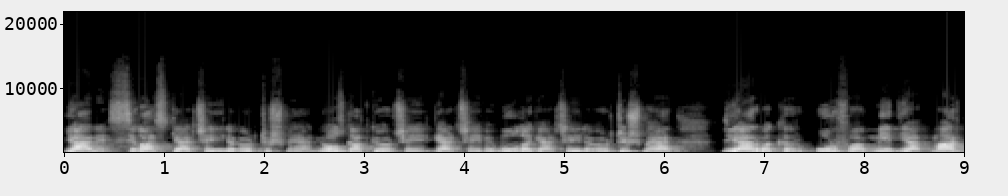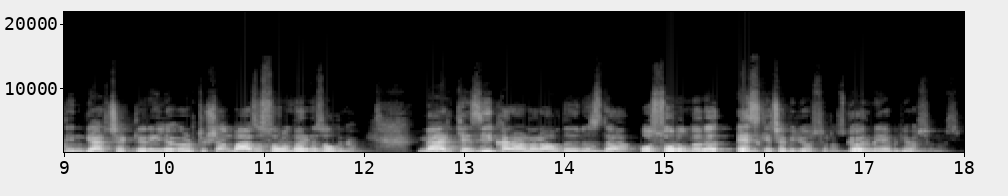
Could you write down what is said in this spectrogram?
Yani Sivas gerçeğiyle örtüşmeyen, Yozgat gerçeği, gerçeği ve Muğla gerçeğiyle örtüşmeyen Diyarbakır, Urfa, Midyat, Mardin gerçekleriyle örtüşen bazı sorunlarınız oluyor. Merkezi kararlar aldığınızda o sorunları es geçebiliyorsunuz, görmeyebiliyorsunuz.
